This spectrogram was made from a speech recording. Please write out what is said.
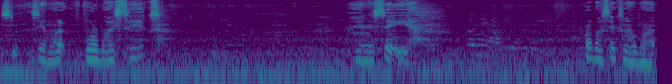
So, see, I want it four by six. And let's see, four by six and I want.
